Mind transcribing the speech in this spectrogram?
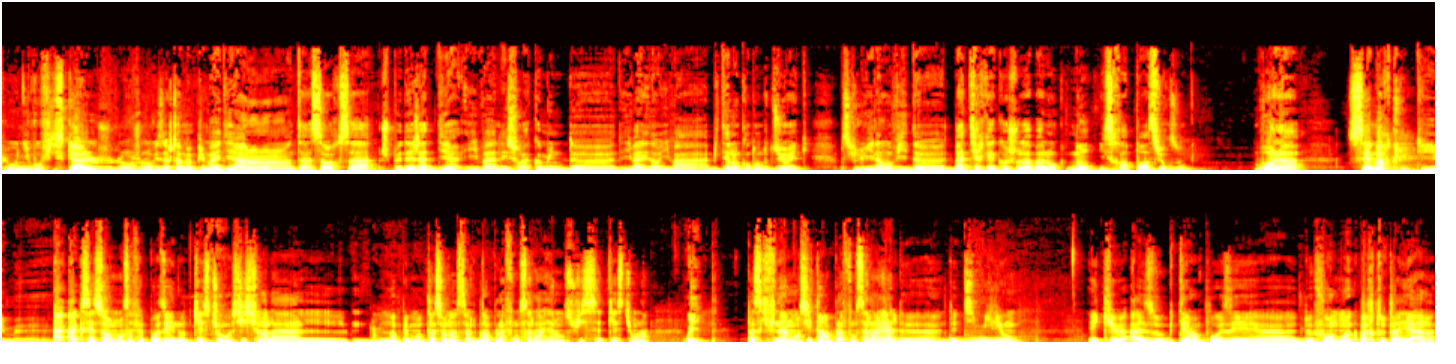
Puis au niveau fiscal, je, je l'envisage bien. Puis il m'a dit, non, non, non, non, t'as sort ça. Je peux déjà te dire, il va aller sur la commune de, il va aller dans, il va habiter dans le canton de Zurich. Parce que lui, il a envie de, bâtir quelque chose là-bas. Donc non, il sera pas sur Zouk. Voilà. C'est Marc Lutti, mais... Accessoirement, ça fait poser une autre question aussi sur la l'implémentation d'un plafond salarial en Suisse, cette question-là. Oui. Parce que finalement, si tu as un plafond salarial de, de 10 millions et que à Zoug t'es imposé euh, deux fois moins que partout ailleurs,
